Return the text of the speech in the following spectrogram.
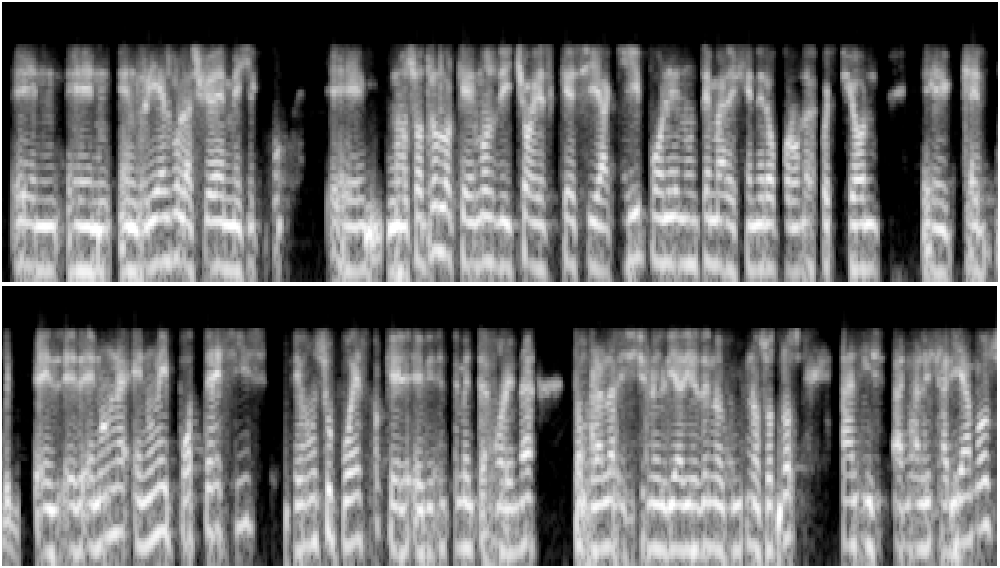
en, en, riesgo la Ciudad de México. Eh, nosotros lo que hemos dicho es que si aquí ponen un tema de género por una cuestión eh, que en una en una hipótesis de un supuesto que evidentemente Morena tomará la decisión el día 10 de noviembre, nosotros analizaríamos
